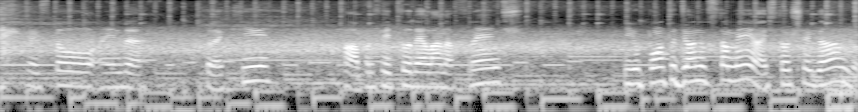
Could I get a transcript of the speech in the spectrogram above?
Eu estou ainda por aqui. Ó, a prefeitura é lá na frente. E o ponto de ônibus também, ó. Estou chegando.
